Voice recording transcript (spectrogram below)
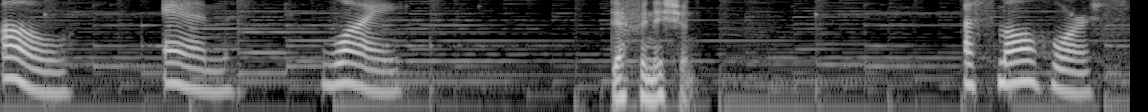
O N Y Definition A small horse.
